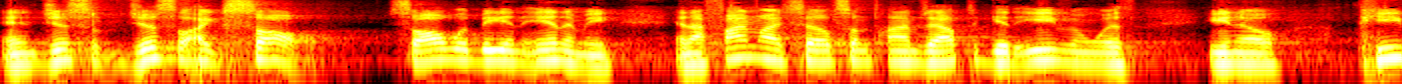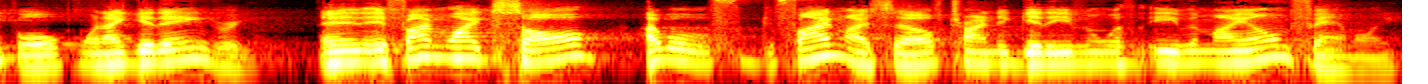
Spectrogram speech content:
And just, just like Saul, Saul would be an enemy. And I find myself sometimes out to get even with, you know, people when I get angry. And if I'm like Saul, I will find myself trying to get even with even my own family.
